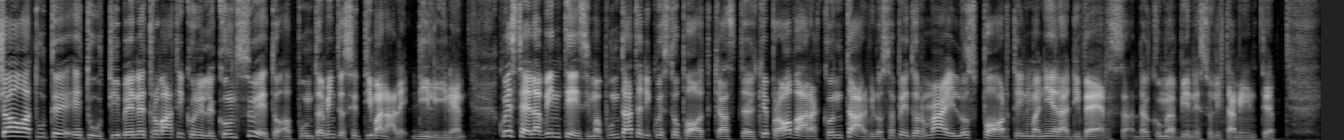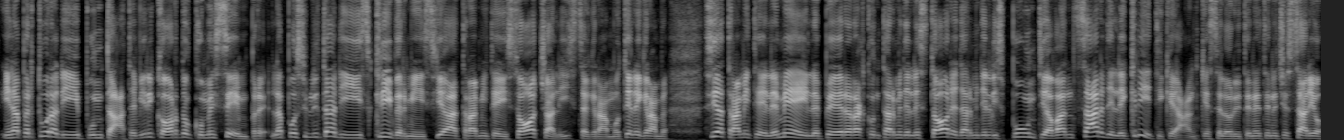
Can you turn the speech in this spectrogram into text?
Ciao a tutte e tutti, ben trovati con il consueto appuntamento settimanale di Linee. Questa è la ventesima puntata di questo podcast che prova a raccontarvi, lo sapete ormai, lo sport in maniera diversa da come avviene solitamente. In apertura di puntate vi ricordo come sempre la possibilità di iscrivermi sia tramite i social, Instagram o Telegram, sia tramite le mail per raccontarmi delle storie, darmi degli spunti, avanzare delle critiche anche se lo ritenete necessario.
